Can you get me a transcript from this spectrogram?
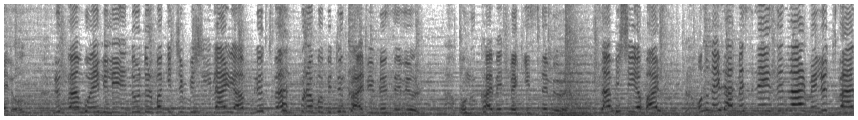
Engel ol. Lütfen bu evliliği durdurmak için bir şeyler yap. Lütfen. Prab'ı bütün kalbimle seviyorum. Onu kaybetmek istemiyorum. Sen bir şey yaparsın. Onun evlenmesine izin verme. Lütfen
